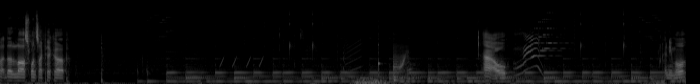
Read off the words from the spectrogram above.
Like the last ones I pick up? Ow. Any more?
